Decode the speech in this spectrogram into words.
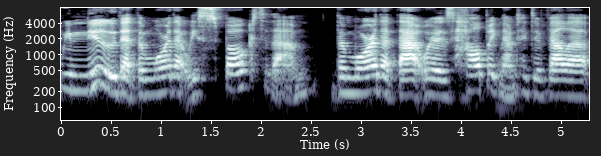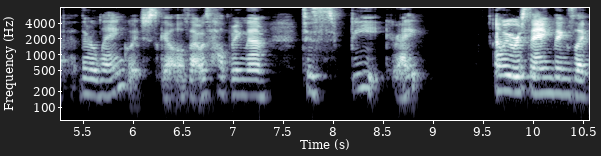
we knew that the more that we spoke to them, the more that that was helping them to develop their language skills, that was helping them to speak, right? And we were saying things like,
